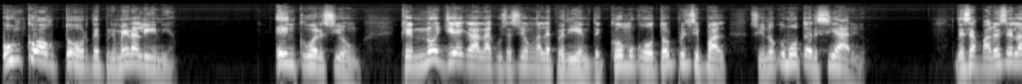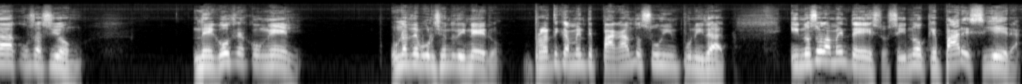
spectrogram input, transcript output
un coautor de primera línea en coerción que no llega a la acusación al expediente como coautor principal, sino como terciario, desaparece la acusación negocia con él una devolución de dinero, prácticamente pagando su impunidad. Y no solamente eso, sino que pareciera,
